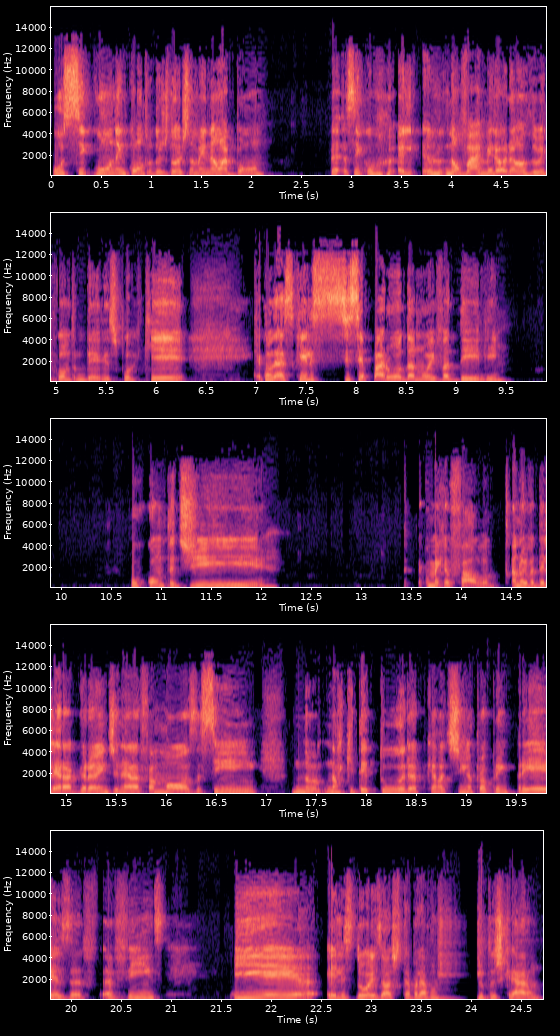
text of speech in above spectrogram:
o segundo encontro dos dois também não é bom. Assim, ele não vai melhorando o encontro deles, porque acontece que ele se separou da noiva dele por conta de como é que eu falo? A noiva dele era grande, né? Era famosa, assim, no, na arquitetura, porque ela tinha a própria empresa, afins. E eles dois, eu acho que trabalhavam juntos, criaram,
